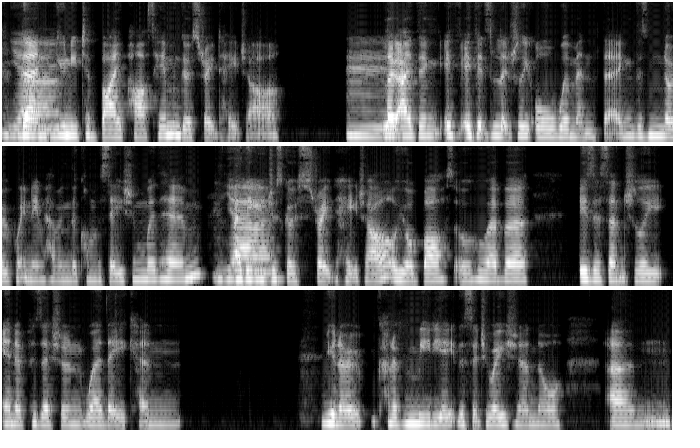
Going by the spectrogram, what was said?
yeah. then you need to bypass him and go straight to HR. Mm. Like I think if if it's literally all women thing, there's no point in even having the conversation with him. yeah I think you just go straight to HR or your boss or whoever is essentially in a position where they can you know kind of mediate the situation or um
